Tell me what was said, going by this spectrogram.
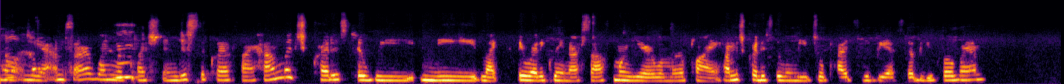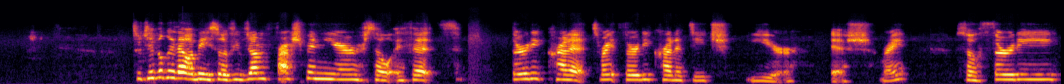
Oh, um, yeah, I'm sorry. One more mm-hmm. question, just to clarify, how much credits do we need, like theoretically, in our sophomore year when we're applying? How much credits do we need to apply to the BSW program? So typically that would be so if you've done freshman year, so if it's 30 credits, right? 30 credits each year ish, right? So 30,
